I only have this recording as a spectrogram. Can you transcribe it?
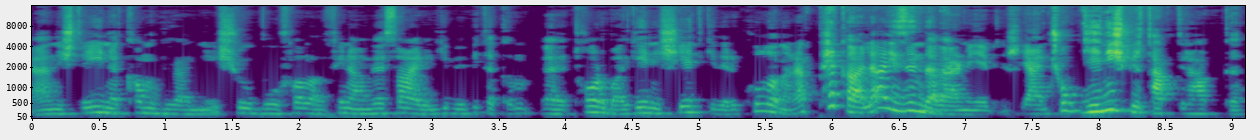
Yani işte yine kamu güvenliği şu bu falan filan vesaire gibi bir takım e, torba geniş yetkileri kullanarak pekala izin de vermeyebilir. Yani çok geniş bir takdir hakkı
